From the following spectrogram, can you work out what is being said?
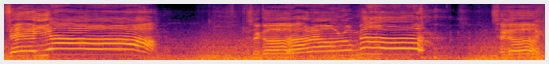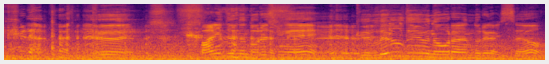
새야 제가 날아오르면 제가 그 많이 듣는 노래 중에 그 Little Do You Know라는 노래가 있어요.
